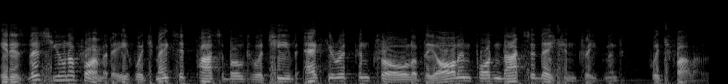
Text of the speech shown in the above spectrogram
It is this uniformity which makes it possible to achieve accurate control of the all-important oxidation treatment which follows.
